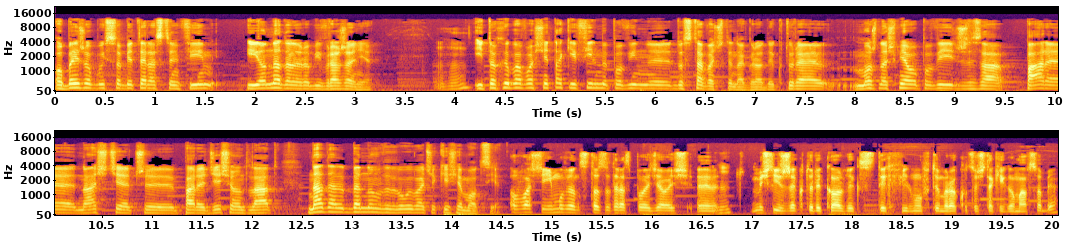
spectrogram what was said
obejrzałbyś sobie teraz ten film i on nadal robi wrażenie. Mhm. I to chyba właśnie takie filmy powinny dostawać te nagrody, które można śmiało powiedzieć, że za parę naście czy parę dziesiąt lat nadal będą wywoływać jakieś emocje. O właśnie, i mówiąc to, co teraz powiedziałeś, e, mhm. myślisz, że którykolwiek z tych filmów w tym roku coś takiego ma w sobie?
